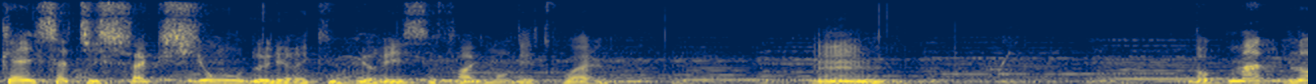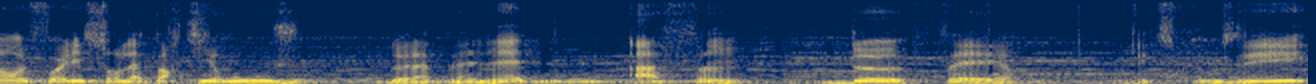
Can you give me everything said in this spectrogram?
quelle satisfaction de les récupérer, ces fragments d'étoiles. Hmm. Donc maintenant, il faut aller sur la partie rouge de la planète afin de faire exploser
